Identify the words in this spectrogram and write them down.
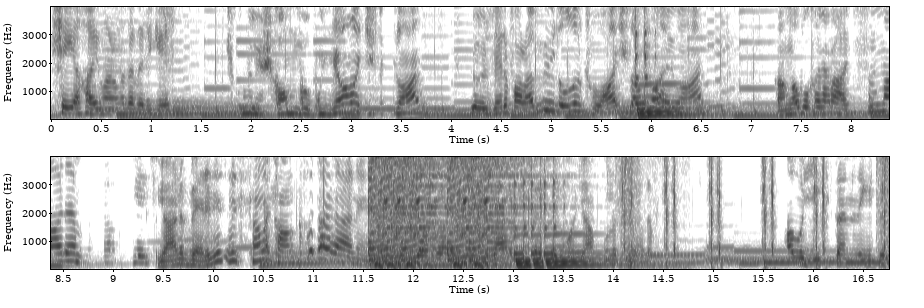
şeyi hayvanımıza vereceğiz. Büyük kanka bu ne açlık lan? Gözleri falan büyüdü oğlum. Çok aç lan hayvan. Kanka bu kadar açsın madem. Yani veririz biz sana kanka da yani. Hocam unutmayalım. Havucu 2 saniyede geçiyor.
